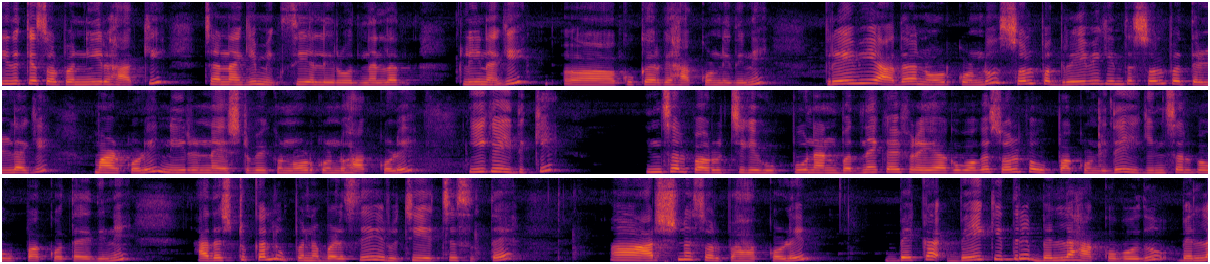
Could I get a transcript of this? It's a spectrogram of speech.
ಇದಕ್ಕೆ ಸ್ವಲ್ಪ ನೀರು ಹಾಕಿ ಚೆನ್ನಾಗಿ ಮಿಕ್ಸಿಯಲ್ಲಿರೋದನ್ನೆಲ್ಲ ಕ್ಲೀನಾಗಿ ಕುಕ್ಕರ್ಗೆ ಹಾಕ್ಕೊಂಡಿದ್ದೀನಿ. ಗ್ರೇವಿ ಅದ ನೋಡಿಕೊಂಡು ಸ್ವಲ್ಪ ಗ್ರೇವಿಗಿಂತ ಸ್ವಲ್ಪ ತೆಳ್ಳಗೆ ಮಾಡ್ಕೊಳ್ಳಿ. ನೀರನ್ನು ಎಷ್ಟು ಬೇಕು ನೋಡಿಕೊಂಡು ಹಾಕ್ಕೊಳ್ಳಿ. ಈಗ ಇದಕ್ಕೆ ಇನ್ನು ಸ್ವಲ್ಪ ರುಚಿಗೆ ಉಪ್ಪು, ನಾನು ಬದನೆಕಾಯಿ ಫ್ರೈ ಆಗುವಾಗ ಸ್ವಲ್ಪ ಉಪ್ಪು ಹಾಕ್ಕೊಂಡಿದ್ದೆ. ಈಗ ಇನ್ನು ಸ್ವಲ್ಪ ಉಪ್ಪು ಹಾಕ್ಕೋತಾ ಇದ್ದೀನಿ. ಆದಷ್ಟು ಕಲ್ಲು ಉಪ್ಪನ್ನು ಬಳಸಿ ರುಚಿ ಹೆಚ್ಚಿಸುತ್ತೆ. ಅರಿಶಿನ ಸ್ವಲ್ಪ ಹಾಕ್ಕೊಳ್ಳಿ. ಬೇಕಾ ಬೇಕಿದ್ದರೆ ಬೆಲ್ಲ ಹಾಕ್ಕೋಬೋದು. ಬೆಲ್ಲ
